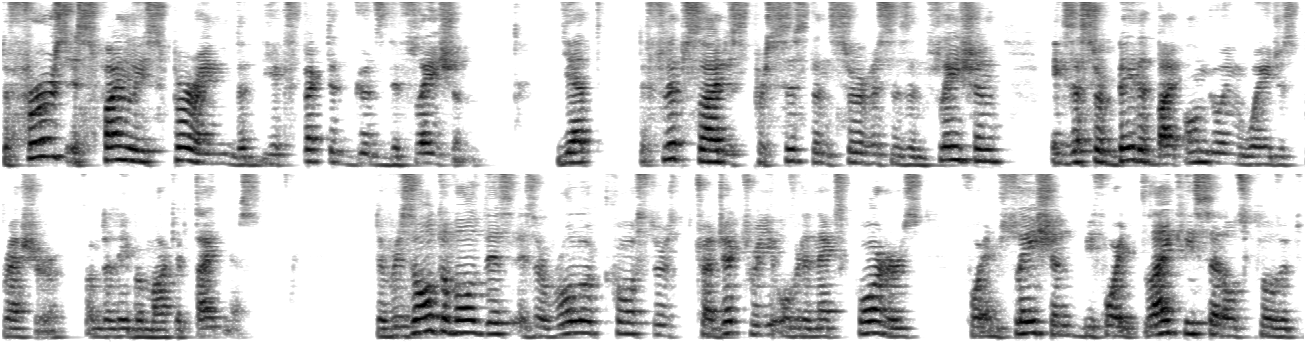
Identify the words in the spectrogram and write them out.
The first is finally spurring the, the expected goods deflation. Yet, the flip side is persistent services inflation exacerbated by ongoing wages pressure from the labor market tightness. The result of all this is a roller coaster trajectory over the next quarters for inflation before it likely settles closer to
